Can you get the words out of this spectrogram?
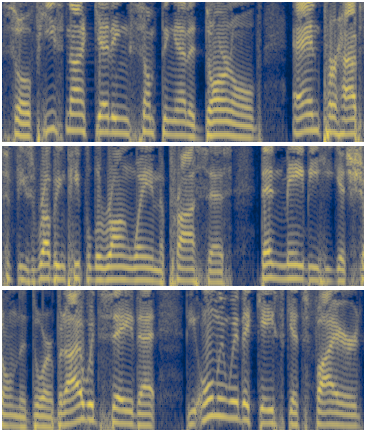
So if he's not getting something out of Darnold, and perhaps if he's rubbing people the wrong way in the process, then maybe he gets shown the door. But I would say that the only way that Gase gets fired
